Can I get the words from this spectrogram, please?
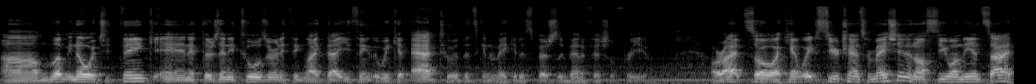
Um, let me know what you think and if there's any tools or anything like that you think that we could add to it that's going to make it especially beneficial for you. All right, so I can't wait to see your transformation and I'll see you on the inside.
